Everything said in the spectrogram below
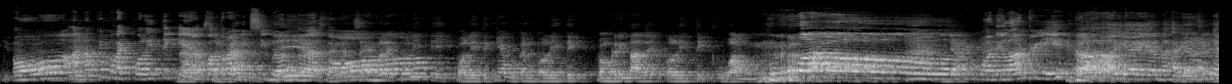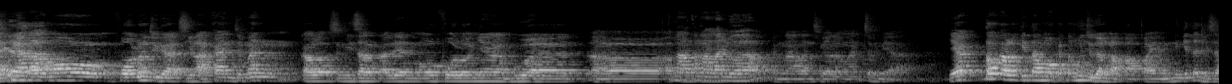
gitu. Oh, Jadi- anaknya melek politik ya, Nah, kontradiksi sedangkan- banget. Iya, sedangkan oh. saya melek politik. Politiknya bukan politik pemerintah, tapi politik uang. Wow, money laundry. Oh iya iya bahaya Ya, juga. ya, kalau mau follow juga silakan. Cuman kalau semisal kalian mau follownya buat eh, apa Kenal-kenalan namanya, doang. kenalan segala macem ya. Ya, toh kalau kita mau ketemu juga nggak apa-apa. Yang penting kita bisa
